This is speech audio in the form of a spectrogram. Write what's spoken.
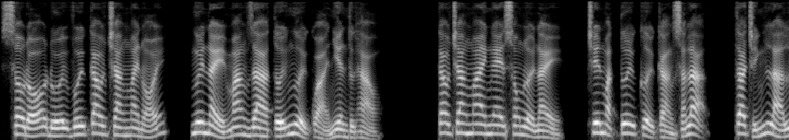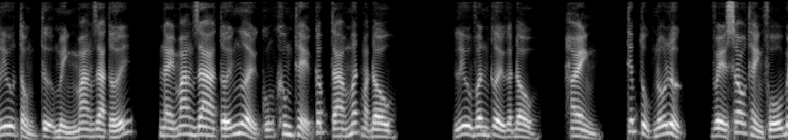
Sau đó đối với Cao Trang Mai nói, ngươi này mang ra tới người quả nhiên thực hảo. Cao Trang Mai nghe xong lời này, trên mặt tươi cười càng sán lạ, ta chính là Lưu Tổng tự mình mang ra tới, này mang ra tới người cũng không thể cấp ta mất mặt đâu. Lưu Vân cười gật đầu, hành, tiếp tục nỗ lực, về sau thành phố B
